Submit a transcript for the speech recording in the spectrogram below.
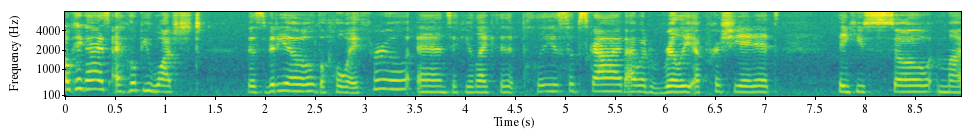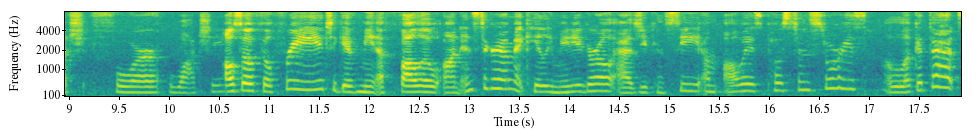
Okay, guys, I hope you watched this video the whole way through. And if you liked it, please subscribe. I would really appreciate it. Thank you so much for watching. Also, feel free to give me a follow on Instagram at Kaylee Media Girl. As you can see, I'm always posting stories. Look at that.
